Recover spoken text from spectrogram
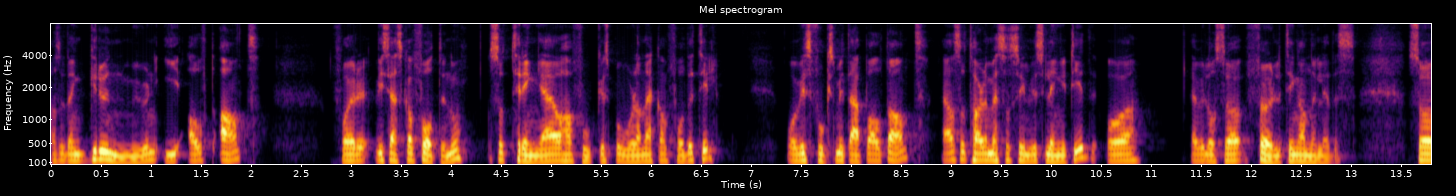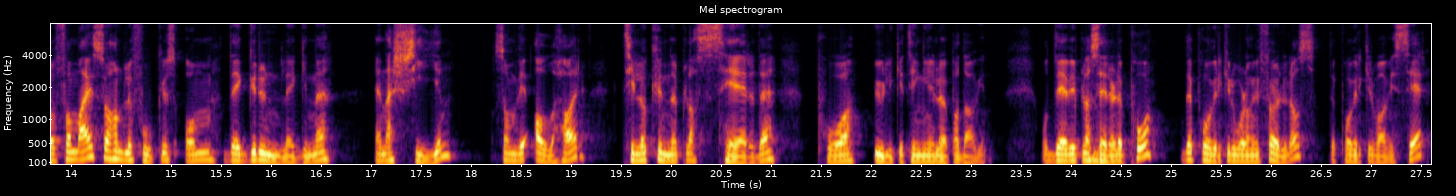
altså den grunnmuren i alt annet. For hvis jeg skal få til noe, så trenger jeg å ha fokus på hvordan jeg kan få det til. Og hvis fokuset mitt er på alt annet, ja, så tar det mest sannsynligvis lengre tid, og jeg vil også føle ting annerledes. Så for meg så handler fokus om det grunnleggende energien som vi alle har, til å kunne plassere det på ulike ting i løpet av dagen. Og det vi plasserer det på, det påvirker hvordan vi føler oss, det påvirker hva vi ser,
